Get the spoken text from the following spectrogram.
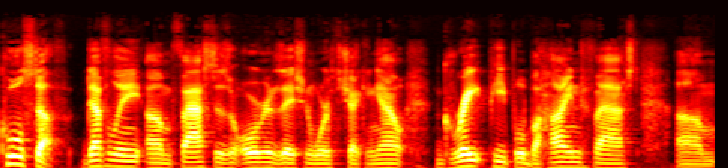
cool stuff. Definitely, um, Fast is an organization worth checking out. Great people behind Fast. Um,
